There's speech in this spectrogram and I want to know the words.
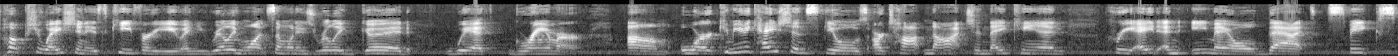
punctuation is key for you, and you really want someone who's really good with grammar um, or communication skills are top notch and they can create an email that speaks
